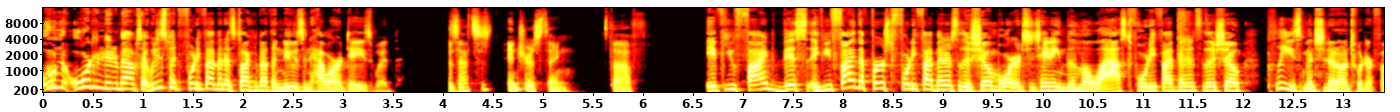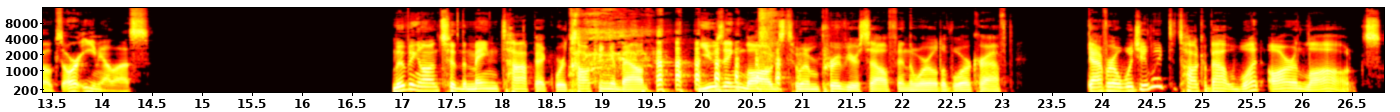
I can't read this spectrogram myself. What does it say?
inordinate amount of time. We just spent 45 minutes talking about the news and how our days went. Because that's interesting stuff. If you find this, if you find the first 45 minutes of the show more entertaining than the last 45 minutes of the show, please mention it on Twitter, folks, or email us. Moving on to the main topic, we're talking about using logs to improve yourself in the world of Warcraft. Gavriil, would you like to talk about what are logs?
